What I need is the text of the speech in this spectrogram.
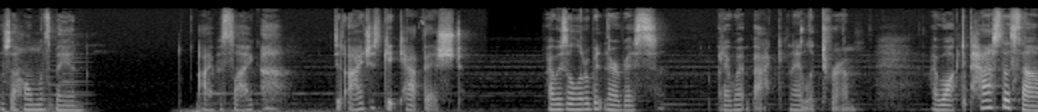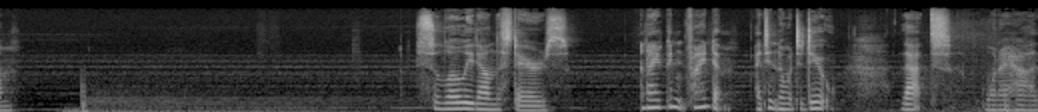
was a homeless man. I was like, did I just get catfished? I was a little bit nervous, but I went back and I looked for him. I walked past the thumb, slowly down the stairs, and I couldn't find him. I didn't know what to do. That's when I had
